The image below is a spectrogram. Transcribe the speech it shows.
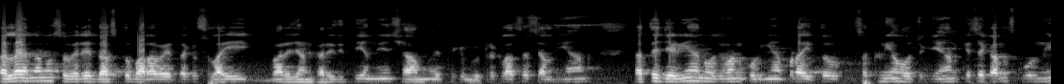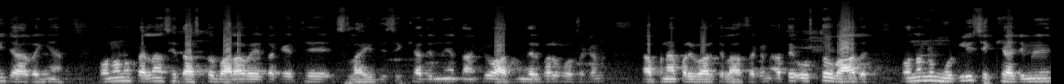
ਪਹਿਲਾਂ ਇਹਨਾਂ ਨੂੰ ਸਵੇਰੇ 10 ਤੋਂ 12 ਵਜੇ ਤੱਕ ਸਿਲਾਈ ਬਾਰੇ ਜਾਣਕਾਰੀ ਦਿੱਤੀ ਜਾਂਦੀ ਹੈ। ਸ਼ਾਮ ਨੂੰ ਇੱਥੇ ਕੰਪਿਊਟਰ ਕਲਾਸਿਸ ਚੱਲਦੀਆਂ ਹਨ ਅਤੇ ਜਿਹੜੀਆਂ ਨੌਜਵਾਨ ਕੁੜੀਆਂ ਪੜ੍ਹਾਈ ਤੋਂ ਸੱਖਣੀਆਂ ਹੋ ਚੁੱਕੀਆਂ ਹਨ, ਕਿਸੇ ਕਾਰਨ ਸਕੂਲ ਨਹੀਂ ਜਾ ਰਹੀਆਂ। ਉਹਨਾਂ ਨੂੰ ਪਹਿਲਾਂ ਅਸੀਂ 10 ਤੋਂ 12 ਵਜੇ ਤੱਕ ਇੱਥੇ ਸਿਲਾਈ ਦੀ ਸਿੱਖਿਆ ਦਿੰਦੇ ਹਾਂ ਤਾਂ ਕਿ ਉਹ ਆਤਮ ਨਿਰਭਰ ਹੋ ਸਕਣ, ਆਪਣਾ ਪਰਿਵਾਰ ਚਲਾ ਸਕਣ ਅਤੇ ਉਸ ਤੋਂ ਬਾਅਦ ਉਹਨਾਂ ਨੂੰ ਮੁੱਢਲੀ ਸਿੱਖਿਆ ਜਿਵੇਂ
